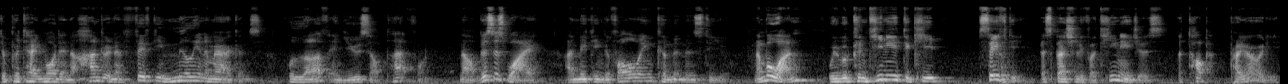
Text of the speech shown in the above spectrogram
to protect more than 150 million Americans who love and use our platform. Now, this is why I'm making the following commitments to you. Number one, we will continue to keep safety, especially for teenagers, a top priority.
